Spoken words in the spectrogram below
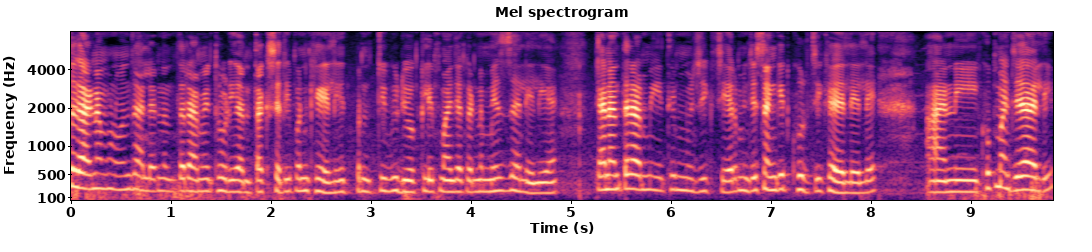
आमचं गाणं म्हणून झाल्यानंतर आम्ही थोडी अंताक्षरी पण खेळली पण ती व्हिडिओ क्लिप माझ्याकडनं मिस झालेली आहे. त्यानंतर आम्ही इथे म्युझिक चेअर म्हणजे संगीत खुर्ची खेळलेले आणि खूप मजा आली.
